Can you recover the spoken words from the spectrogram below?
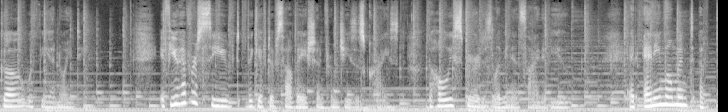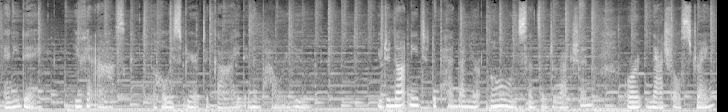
Go with the anointing. If you have received the gift of salvation from Jesus Christ, the Holy Spirit is living inside of you. At any moment of any day, you can ask the Holy Spirit to guide and empower you. You do not need to depend on your own sense of direction or natural strength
